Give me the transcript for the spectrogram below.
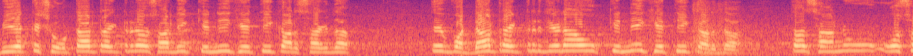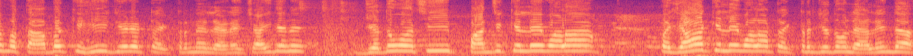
ਵੀ ਇੱਕ ਛੋਟਾ ਟਰੈਕਟਰ ਹੈ, ਉਹ ਸਾਡੀ ਕਿੰਨੀ ਖੇਤੀ ਕਰ ਸਕਦਾ ਤੇ ਵੱਡਾ ਟਰੈਕਟਰ ਜਿਹੜਾ, ਉਹ ਕਿੰਨੀ ਖੇਤੀ ਕਰਦਾ, ਤਾਂ ਸਾਨੂੰ ਉਸ ਮੁਤਾਬਕ ਹੀ ਜਿਹੜੇ ਟਰੈਕਟਰ ਨੇ ਲੈਣੇ ਚਾਹੀਦੇ ਨੇ। ਜਦੋਂ ਅਸੀਂ 5 ਕਿੱਲੇ ਵਾਲਾ 50 ਕਿੱਲੇ ਵਾਲਾ ਟਰੈਕਟਰ ਜਦੋਂ ਲੈ ਲੈਂਦਾ,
